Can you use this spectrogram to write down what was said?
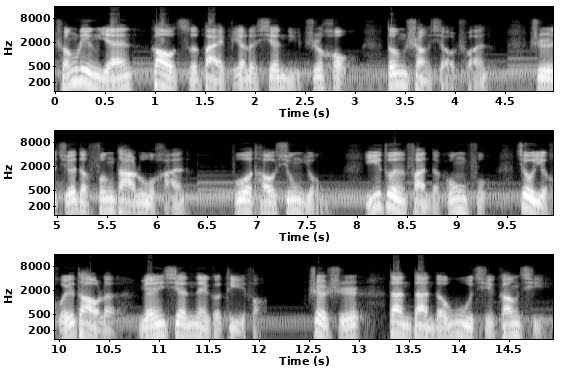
程令言告辞拜别了仙女之后，登上小船。只觉得风大路寒，波涛汹涌，一顿饭的功夫就已回到了原先那个地方。这时，淡淡的雾气刚起，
